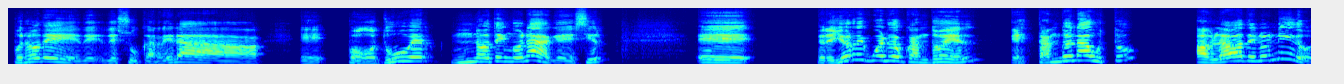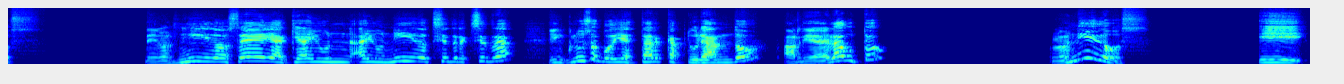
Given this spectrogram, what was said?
pro de, de- de su carrera eh, Pogotuber, no tengo nada que decir. Eh, pero yo recuerdo cuando él, estando en auto, hablaba de los nidos. De los nidos, hey, aquí hay un, hay un nido, etcétera, etcétera. Incluso podía estar capturando arriba del auto los nidos. Y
